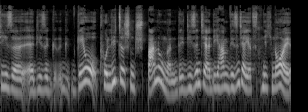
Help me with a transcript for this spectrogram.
diese, äh, diese geopolitischen Spannungen, die, die sind ja, die haben, die sind ja jetzt nicht neu.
